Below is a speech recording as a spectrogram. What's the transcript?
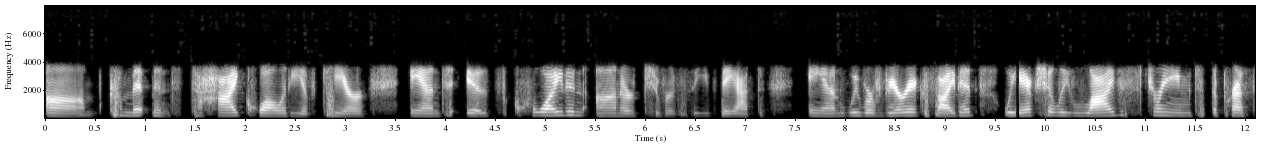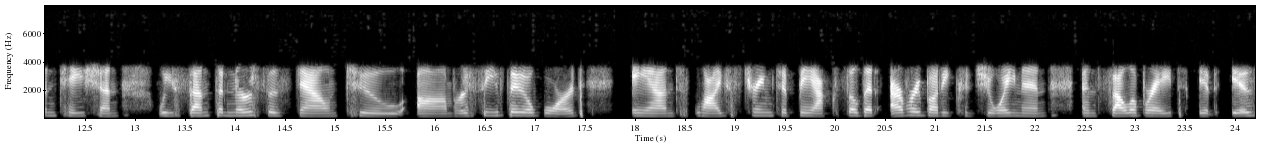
um, commitment to high quality of care, and it's quite an honor to receive that. And we were very excited. We actually live streamed the presentation. We sent the nurses down to um, receive the award, and live streamed it back so that everybody could join in and celebrate. It is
